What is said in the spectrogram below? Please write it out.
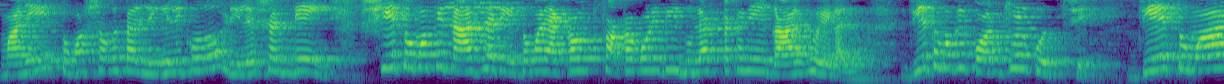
মানে তোমার সঙ্গে তার লিগেলি কোনো রিলেশন নেই, সে তোমাকে না জানিয়ে তোমার অ্যাকাউন্ট ফাঁকা করে দিয়ে দু লাখ টাকা নিয়ে গায়েব হয়ে গেল। যে তোমাকে কন্ট্রোল করছে যে তোমার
